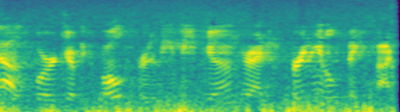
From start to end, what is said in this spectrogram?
Now for Jeffy Falls for Lee Lee Jones Fernhill Pickpocket.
